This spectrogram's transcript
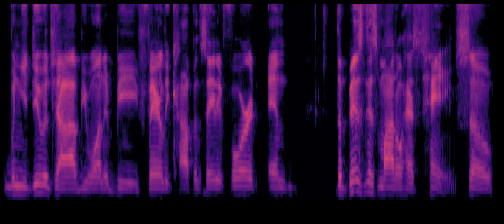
when you do a job you want to be fairly compensated for it and the business model has changed. So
